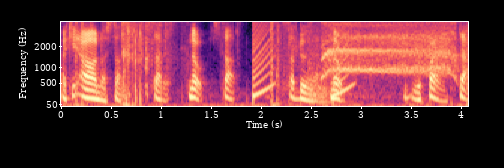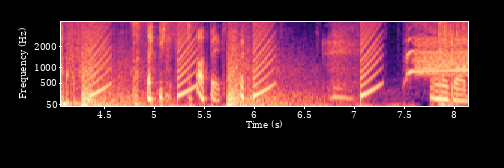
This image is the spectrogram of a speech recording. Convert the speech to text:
I keep. Oh no! Stop! Stop it! No! Stop! Stop doing that! No! You're fired! Stop! Stop! Stop it! oh my god!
